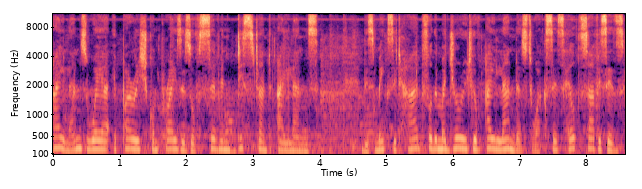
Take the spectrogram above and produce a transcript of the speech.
islands where a parish comprises of seven distant islands. This makes it hard for the majority of islanders to access health services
